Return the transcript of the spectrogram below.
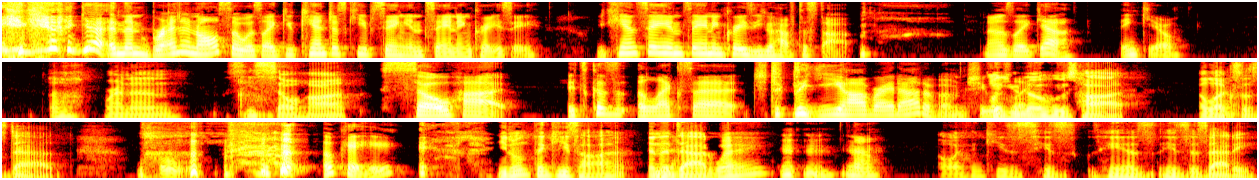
yeah, and then Brennon also was like, you can't just keep saying insane and crazy. You can't say insane and crazy. You have to stop. And I was like, yeah, thank you. Oh, Brennon. He's so hot. So hot. It's because Alexa she took the yeehaw right out of him. She Well, you like, know who's hot? Alexa's dad. oh. okay. You don't think he's hot in a dad way? Mm-mm, no. Oh, I think he's he's he has he's a zaddy.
